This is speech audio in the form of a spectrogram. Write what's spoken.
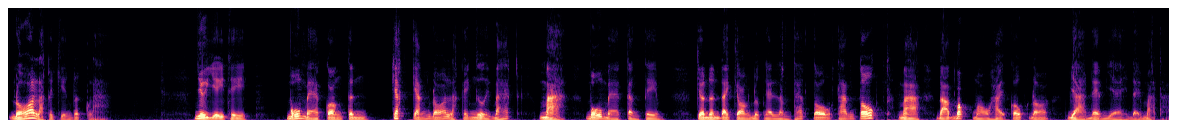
Đó là cái chuyện rất lạ. Như vậy thì bố mẹ con tin chắc chắn đó là cái người bác mà bố mẹ cần tìm cho nên đã chọn được ngày lành tháng tốt, tháng tốt mà đã bóc mộ hài cốt đó và đem về để mà thờ.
